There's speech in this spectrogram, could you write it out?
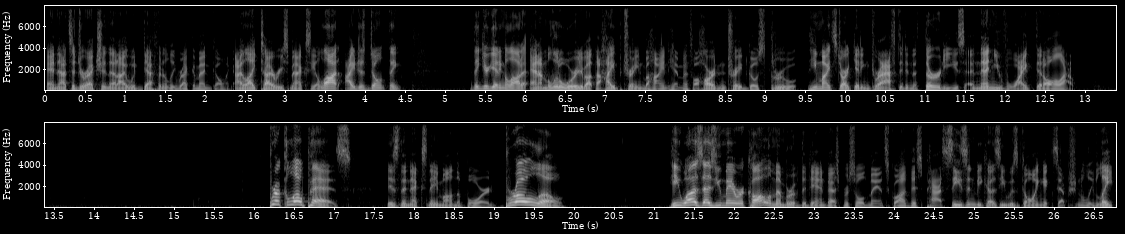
and that's a direction that I would definitely recommend going. I like Tyrese Maxey a lot. I just don't think I think you're getting a lot of, and I'm a little worried about the hype train behind him. If a Harden trade goes through, he might start getting drafted in the 30s, and then you've wiped it all out. Brook Lopez is the next name on the board. Brolo. He was, as you may recall, a member of the Dan Besbris Old Man squad this past season because he was going exceptionally late.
